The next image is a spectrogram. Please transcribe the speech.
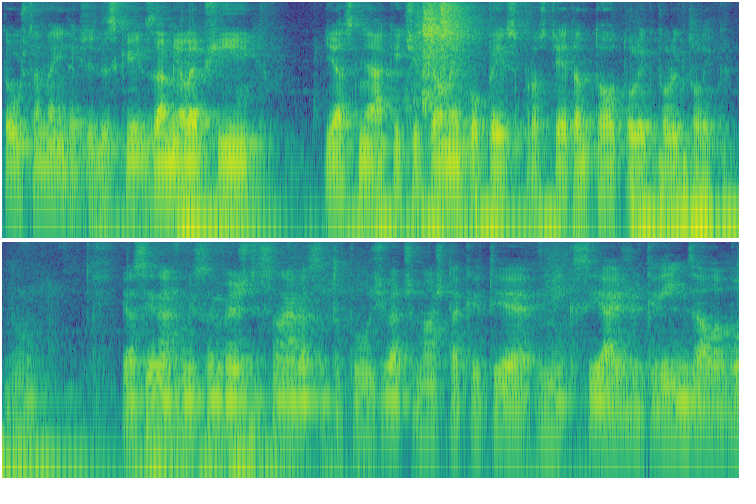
to už tam není, takže vždycky za mě lepší jasně nějaký čitelný popis, prostě je tam toho tolik, tolik, tolik. Ja si ináč myslím, vieš, že sa najviac to používa, čo máš také tie mixy, aj že greens, alebo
